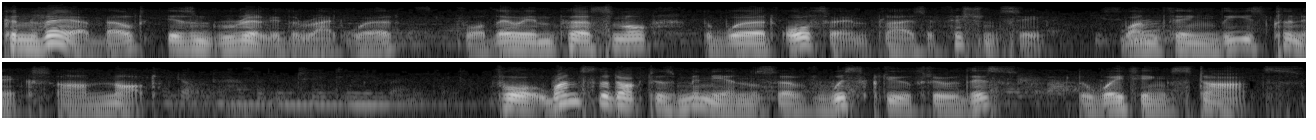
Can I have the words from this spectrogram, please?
Conveyor belt isn't really the right word, for though impersonal, the word also implies efficiency, one thing these clinics are not. For once the doctor's minions have whisked you through this, the waiting starts,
